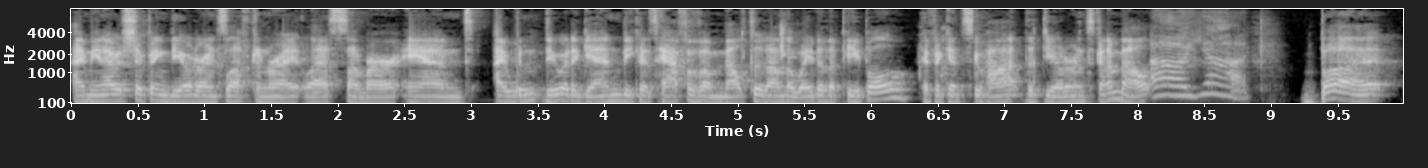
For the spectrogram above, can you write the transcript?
I mean, I was shipping deodorants left and right last summer, and I wouldn't do it again because half of them melted on the way to the people. If it gets too hot, the deodorant's going to melt. Oh, yuck. But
